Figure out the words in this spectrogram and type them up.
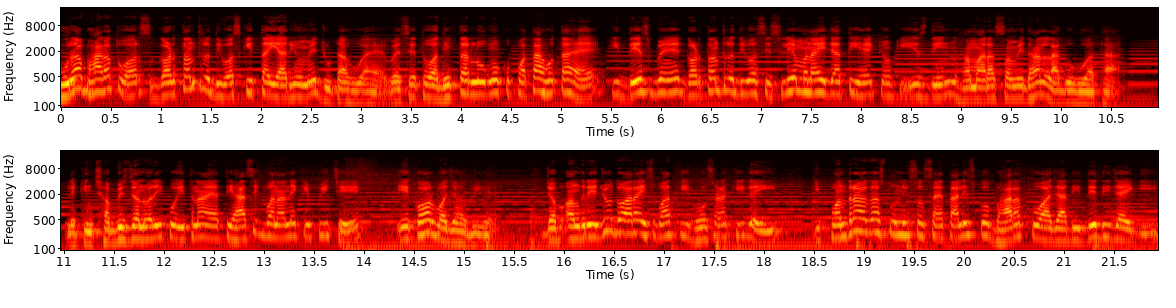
पूरा भारतवर्ष गणतंत्र दिवस की तैयारियों में जुटा हुआ है। वैसे तो अधिकतर लोगों को पता होता है कि देश में गणतंत्र दिवस इसलिए मनाई जाती है क्योंकि इस दिन हमारा संविधान लागू हुआ था। लेकिन 26 जनवरी को इतना ऐतिहासिक बनाने के पीछे एक और वजह भी है। जब अंग्रेज़ों द्वारा इस बात की घोषणा की गई कि 15 अगस्त 1947 को भारत को आज़ादी दे दी जाएगी,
